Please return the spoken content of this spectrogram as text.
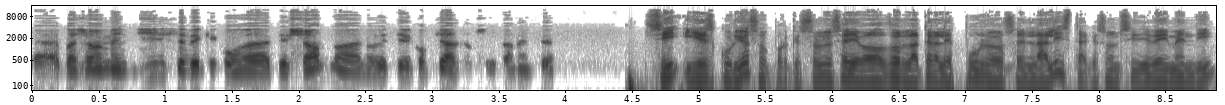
eh, Benjamin Mendy se ve que con eh, Deschamps no, no le tiene confianza absolutamente. Sí, y es curioso porque solo se ha llevado dos laterales puros en la lista, que son Sidibé y Mendy.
